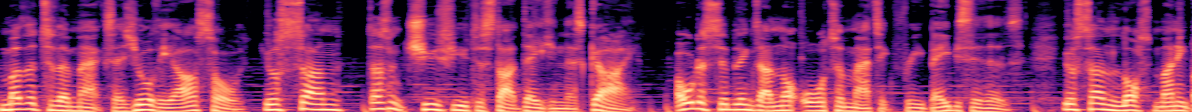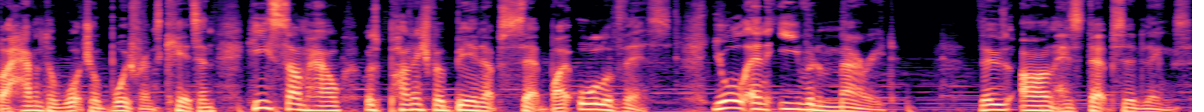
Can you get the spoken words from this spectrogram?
Mother to the Max says you're the asshole. Your son doesn't choose for you to start dating this guy. Older siblings are not automatic free babysitters. Your son lost money by having to watch your boyfriend's kids, and he somehow was punished for being upset by all of this. You're and even married. Those aren't his step siblings.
